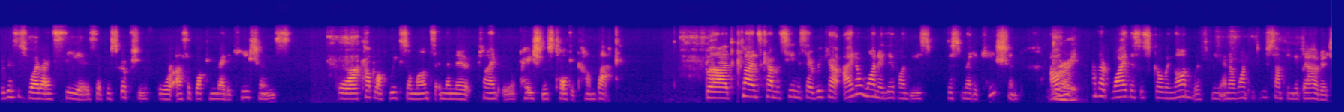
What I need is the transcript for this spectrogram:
this is what I see is a prescription for acid blocking medications for a couple of weeks or months, and then the client or patient is told to come back. But clients come and see me and say, Rika, I don't want to live on these this medication. I right. want to find out why this is going on with me, and I want to do something about it.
